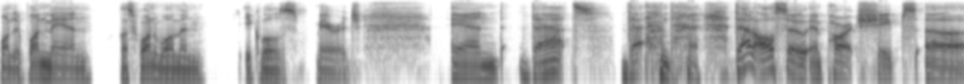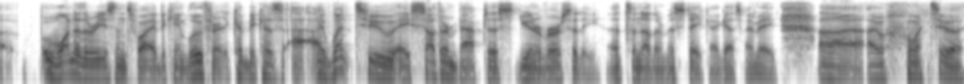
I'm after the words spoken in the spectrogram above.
wanted one man plus one woman equals marriage. And that that that also in part shapes uh, one of the reasons why I became Lutheran because I went to a Southern Baptist university. That's another mistake I guess I made. Uh, I went to a,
